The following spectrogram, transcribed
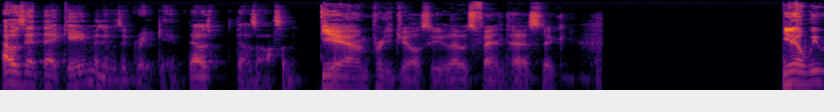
I was at that game and it was a great game. That was that was awesome. Yeah, I'm pretty jealous of you. That was fantastic. You know, we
